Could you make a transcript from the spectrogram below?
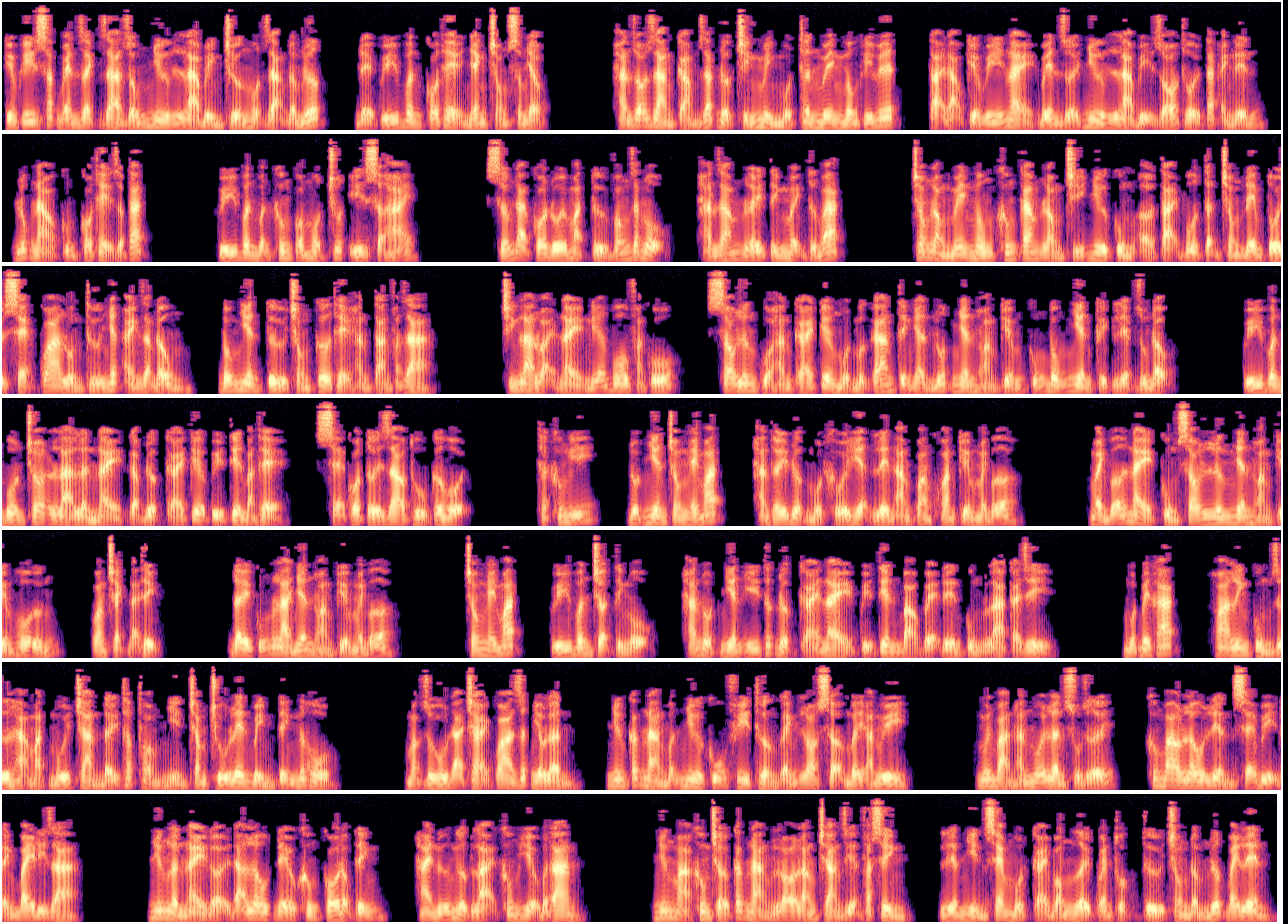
Kiếm khí sắc bén rạch ra giống như là bình chướng một dạng đầm nước, để quý vân có thể nhanh chóng xâm nhập. Hắn rõ ràng cảm giác được chính mình một thân mênh mông khí huyết, tại đạo kiếm ý này bên dưới như là bị gió thổi tắt ảnh đến lúc nào cũng có thể dập tắt. Quý vân vẫn không có một chút ý sợ hãi. Sớm đã có đối mặt tử vong giác ngộ, hắn dám lấy tính mệnh tương bác trong lòng mênh mông không cam lòng trí như cùng ở tại vô tận trong đêm tối xẹt qua luồng thứ nhất ánh dạng đông đông nhiên từ trong cơ thể hắn tán phát ra. Chính là loại này nghĩa vô phản cố, sau lưng của hắn cái kia một mực an tính nhận nút nhân hoàng kiếm cũng đông nhiên kịch liệt rung động. Quý vân vốn cho là lần này gặp được cái kia ủy tiên bản thể, sẽ có tới giao thủ cơ hội. Thật không nghĩ, đột nhiên trong nháy mắt, hắn thấy được một khối hiện lên ám quang khoan kiếm mảnh vỡ. Mảnh vỡ này cùng sau lưng nhân hoàng kiếm hô ứng, quang trạch đại thịnh. Đây cũng là nhân hoàng kiếm mảnh vỡ. Trong nháy mắt, quý vân chợt tỉnh ngộ, hắn đột nhiên ý thức được cái này quỷ tiên bảo vệ đến cùng là cái gì một bên khác, hoa linh cùng dư hạ mặt mũi tràn đầy thấp thỏm nhìn chăm chú lên bình tĩnh nước hồ. Mặc dù đã trải qua rất nhiều lần, nhưng các nàng vẫn như cũ phi thường gánh lo sợ mây an uy nguyên bản hắn mỗi lần xuống dưới, không bao lâu liền sẽ bị đánh bay đi ra. Nhưng lần này đợi đã lâu đều không có động tĩnh, hai nữ ngược lại không hiểu bất an. Nhưng mà không chờ các nàng lo lắng tràng diện phát sinh, liền nhìn xem một cái bóng người quen thuộc từ trong đầm nước bay lên.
